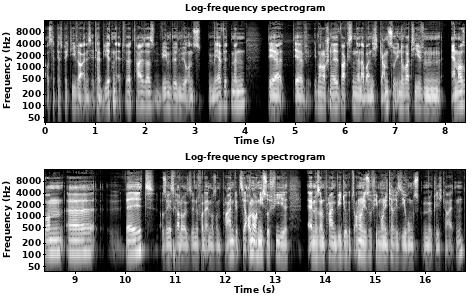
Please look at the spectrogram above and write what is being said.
aus der Perspektive eines etablierten Advertisers, wem würden wir uns mehr widmen? Der, der immer noch schnell wachsenden, aber nicht ganz so innovativen Amazon äh, Welt, also jetzt gerade im Sinne von Amazon Prime, gibt es ja auch noch nicht so viel, Amazon Prime Video gibt es auch noch nicht so viel Monetarisierungsmöglichkeiten.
